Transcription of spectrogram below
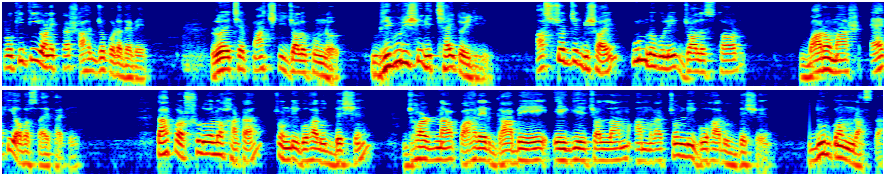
প্রকৃতি অনেকটা সাহায্য করে দেবে। রয়েছে পাঁচটি জলকুণ্ড। ভৃগু ঋষির ইচ্ছায় তৈরি। আশ্চর্যের বিষয়, কুণ্ডগুলির জলস্তর বারো মাস একই অবস্থায় থাকে। তারপর শুরু হলো হাঁটা চণ্ডী গুহার উদ্দেশ্যে। ঝর্ণা, পাহাড়ের গা বেয়ে এগিয়ে চললাম আমরা চণ্ডী গুহার উদ্দেশ্যে। দুর্গম রাস্তা।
